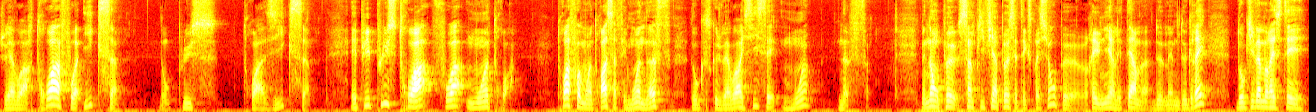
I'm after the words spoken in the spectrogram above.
Je vais avoir 3 fois x, donc plus 3x. Et puis plus 3 fois moins 3. 3 fois moins 3, ça fait moins 9. Donc ce que je vais avoir ici, c'est moins 9. Maintenant, on peut simplifier un peu cette expression, on peut réunir les termes de même degré. Donc il va me rester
